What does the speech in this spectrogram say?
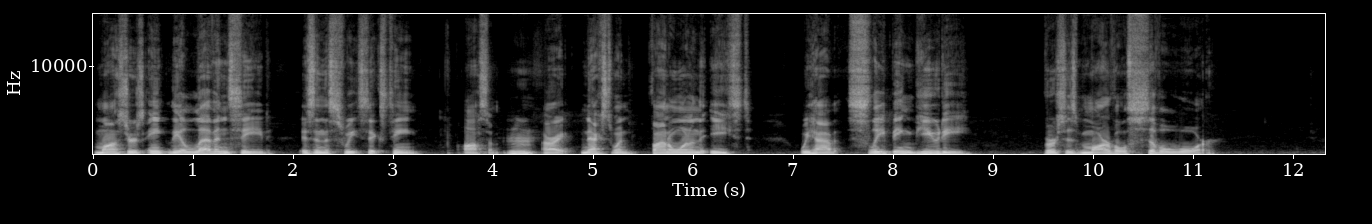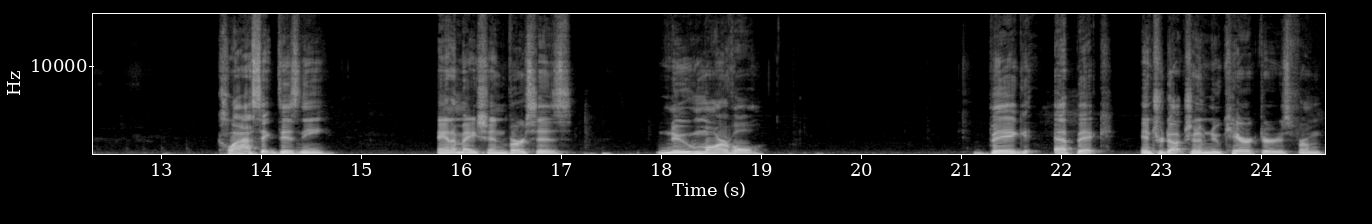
Monsters Inc. The 11 seed is in the Sweet 16. Awesome. Mm. All right, next one, final one in the East. We have Sleeping Beauty versus Marvel Civil War. Classic Disney animation versus new Marvel big epic introduction of new characters from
